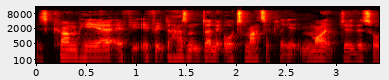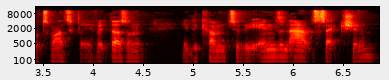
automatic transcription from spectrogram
is come here. If you, if it hasn't done it automatically, it might do this automatically. If it doesn't, you need to come to the ins and outs section,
